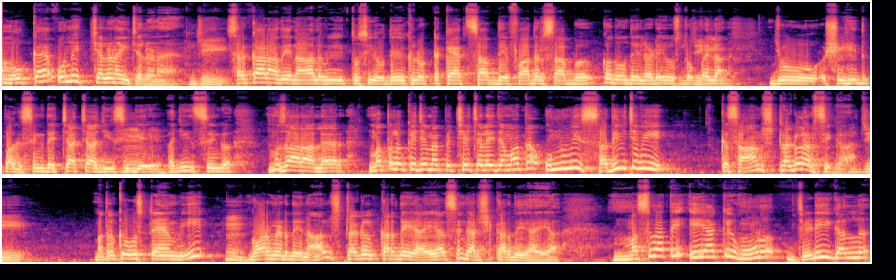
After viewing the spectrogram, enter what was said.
ਅਮੋਕਾ ਹੈ ਉਹਨੇ ਚੱਲਣਾ ਹੀ ਚੱਲਣਾ ਹੈ। ਜੀ। ਸਰਕਾਰਾਂ ਦੇ ਨਾਲ ਵੀ ਤੁਸੀਂ ਉਹ ਦੇਖ ਲਓ ਟਕੈਤ ਸਾਹਿਬ ਦੇ ਫਾਦਰ ਸਾਹਿਬ ਕਦੋਂ ਦੇ ਲੜੇ ਉਸ ਤੋਂ। ਪਹਿਲਾਂ? ਜੋ ਸ਼ਹੀਦ ਭਗਤ ਸਿੰਘ ਦੇ ਚਾਚਾ ਜੀ ਸੀਗੇ ਅਜੀਤ ਸਿੰਘ ਮਜ਼ਾਰਾ ਲਹਿਰ। ਮਤਲਬ ਕਿ ਜੇ ਮੈਂ ਪਿੱਛੇ ਚਲੇ ਜਾਵਾਂ ਤਾਂ 19ਵੀਂ ਸਦੀ 'ਚ ਵੀ ਕਿਸਾਨ ਸਟਰਗਲਰ ਸੀਗਾ। ਜੀ। ਮਤਲਬ ਕਿ ਉਸ ਟਾਈਮ ਵੀ ਗਵਰਨਮੈਂਟ ਦੇ ਨਾਲ ਸਟਰਗਲ ਕਰਦੇ ਆਏ ਆ ਸੰਘਰਸ਼ ਕਰਦੇ ਆਏ ਆ। ਮਸਲਾ ਤੇ ਇਹ ਆ ਕਿ ਹੁਣ ਜਿਹੜੀ ਗੱਲ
